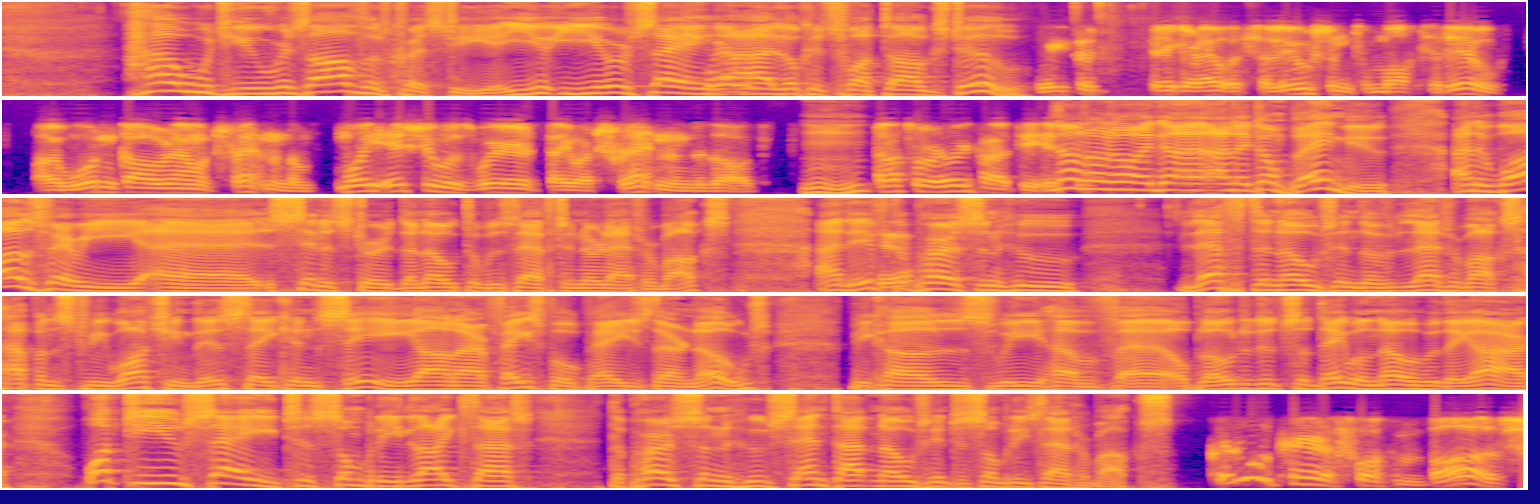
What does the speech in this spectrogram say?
how would you resolve it, Christy? You, you're saying, Well- ah, look, it's what dogs do. we could figure out a solution to what to do. I wouldn't go around threatening them. My issue was where they were threatening the dog. Mm. That's where I had the issue. No, no, no, I, and I don't blame you. And it was very uh, sinister, the note that was left in her letterbox. And if the person who left the note in the letterbox happens to be watching this, they can see on our Facebook page their note because we have uh, uploaded it so they will know who they are. What do you say to somebody like that, the person who sent that note into somebody's letterbox? Good old pair of fucking balls.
